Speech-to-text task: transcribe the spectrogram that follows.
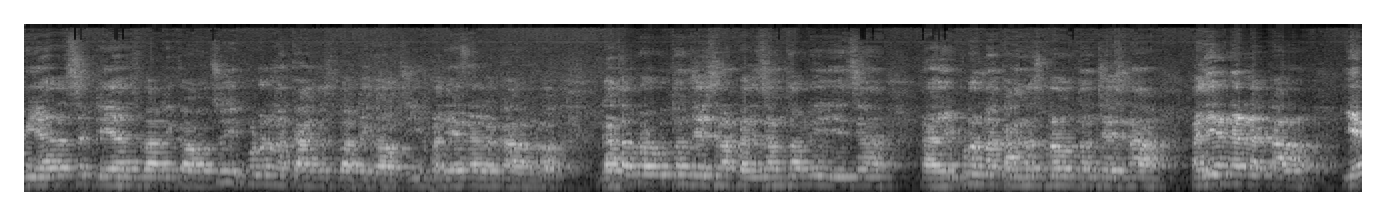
బీఆర్ఎస్ టీఆర్ఎస్ పార్టీ కావచ్చు ఇప్పుడున్న కాంగ్రెస్ పార్టీ కావచ్చు ఈ పదిహేను నెలల కాలంలో గత ప్రభుత్వం చేసిన పది సంవత్సరాలు ఇప్పుడున్న కాంగ్రెస్ ప్రభుత్వం చేసిన పదిహేను నెలల కాలం ఏ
